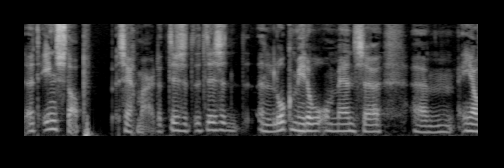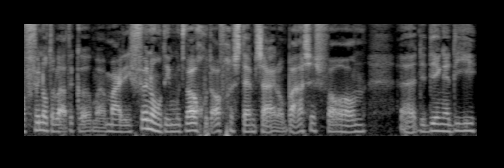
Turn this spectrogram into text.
het instap. Zeg maar. Dat is het, het is een, een lokmiddel om mensen um, in jouw funnel te laten komen. Maar die funnel die moet wel goed afgestemd zijn op basis van uh, de dingen die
